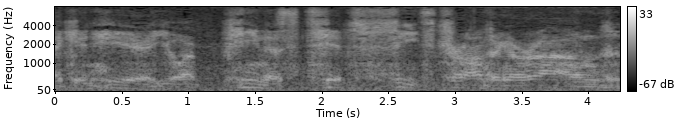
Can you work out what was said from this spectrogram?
I can hear your penis-tipped feet tromping around.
